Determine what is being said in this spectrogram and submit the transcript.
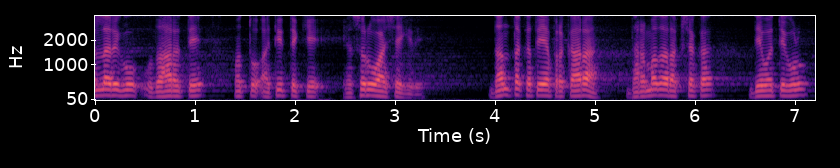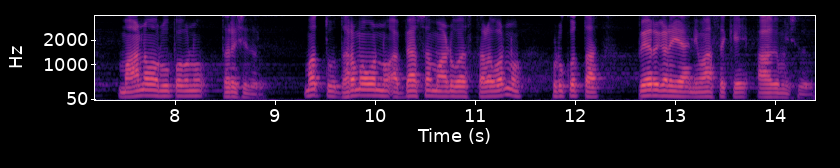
ಎಲ್ಲರಿಗೂ ಉದಾರತೆ ಮತ್ತು ಆತಿಥ್ಯಕ್ಕೆ ಹೆಸರುವಾಸಿಯಾಗಿದೆ. ದಂತಕಥೆಯ ಪ್ರಕಾರ ಧರ್ಮದ ರಕ್ಷಕ, ದೇವತೆಗಳು ಮಾನವ ರೂಪವನ್ನು ಧರಿಸಿದರು ಮತ್ತು ಧರ್ಮವನ್ನು ಅಭ್ಯಾಸ ಮಾಡುವ ಸ್ಥಳವನ್ನು ಹುಡುಕುತ್ತಾ ಪೇರ್ಗಡೆಯ ನಿವಾಸಕ್ಕೆ ಆಗಮಿಸಿದರು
